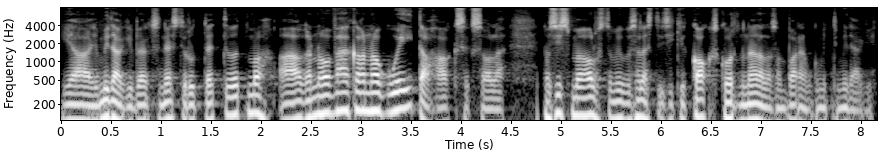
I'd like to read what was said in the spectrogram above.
ja, ja midagi peaksin hästi ruttu ette võtma, aga no väga nagu ei tahaks, eks ole. no siis me alustame juba sellest, isegi kaks korda nädalas on parem kui mitte midagi.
